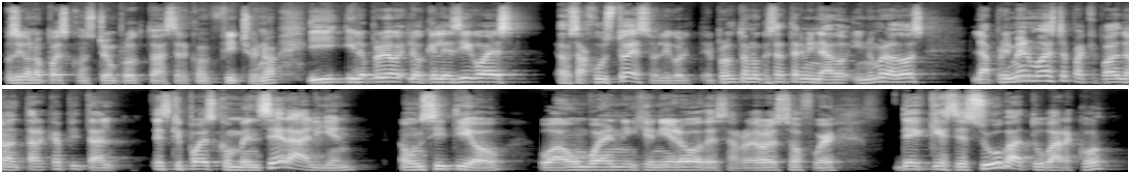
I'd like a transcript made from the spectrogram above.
pues digo, no puedes construir un producto a hacer con feature, ¿no? Y, y lo, primero, lo que les digo es, o sea, justo eso, digo, el, producto nunca está terminado. Y número dos, la primera muestra para que puedas levantar capital es que puedes convencer a alguien, a un CTO o a un buen ingeniero o desarrollador de software, de que se suba a tu barco,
